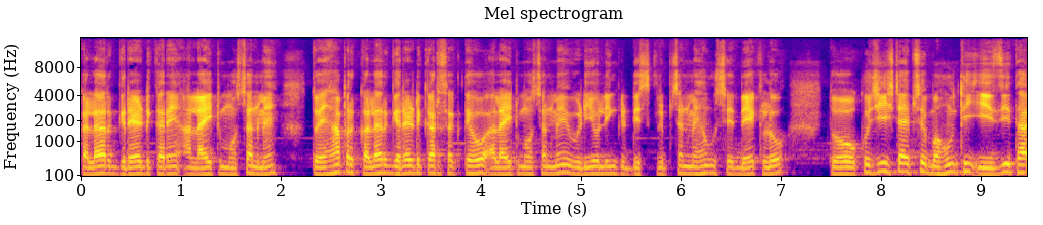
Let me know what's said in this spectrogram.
कलर ग्रेड करें अलाइट मोशन में। तो यहाँ पर कलर ग्रेड कर सकते हो अलाइट मोशन में वीडियो लिंक डिस्क्रिप्शन में है उसे देख लो। तो कुछ इस टाइप से बहुत ही ईजी था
